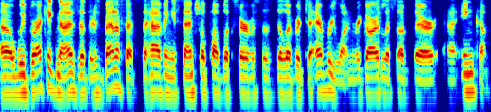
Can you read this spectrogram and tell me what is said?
Uh, we've recognized that there's benefits to having essential public services delivered to everyone, regardless of their uh, income.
